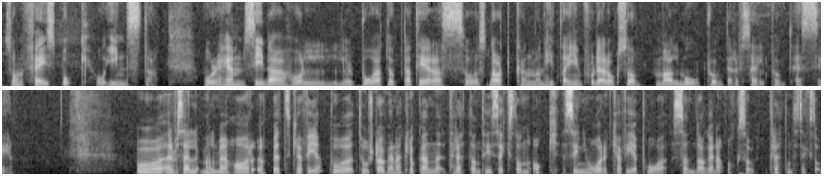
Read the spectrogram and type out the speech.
som Facebook och Insta. Vår hemsida håller på att uppdateras så snart kan man hitta info där också. malmo.rfsl.se Och RFSL Malmö har öppet café på torsdagarna klockan 13 till 16 och seniorkafé på söndagarna också 13 till 16.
